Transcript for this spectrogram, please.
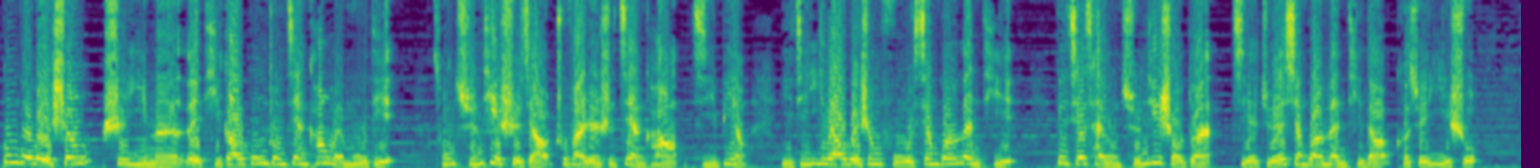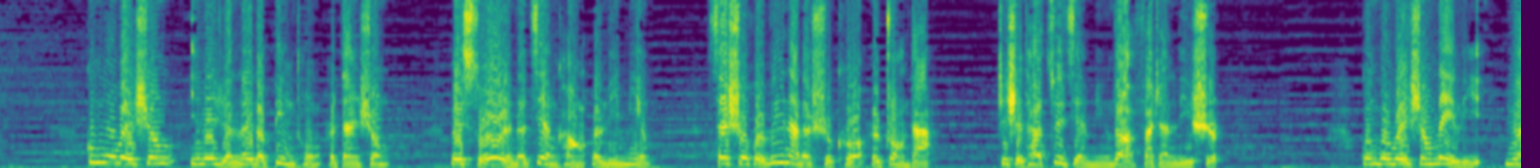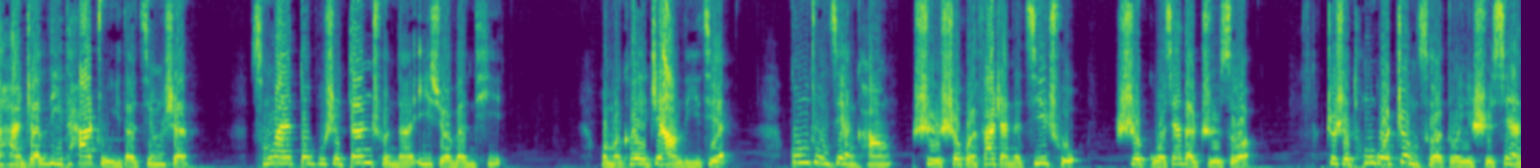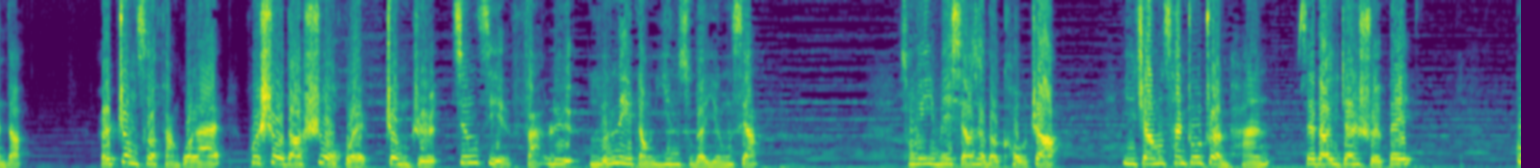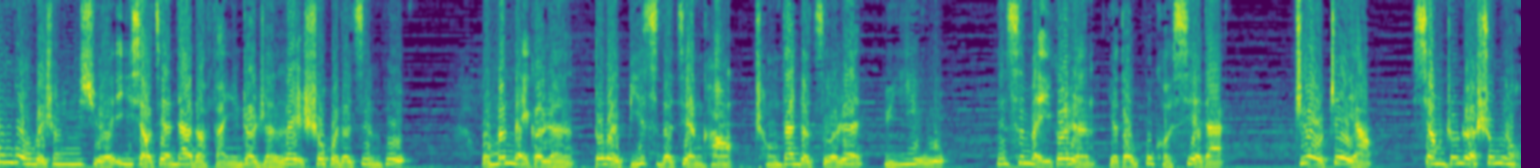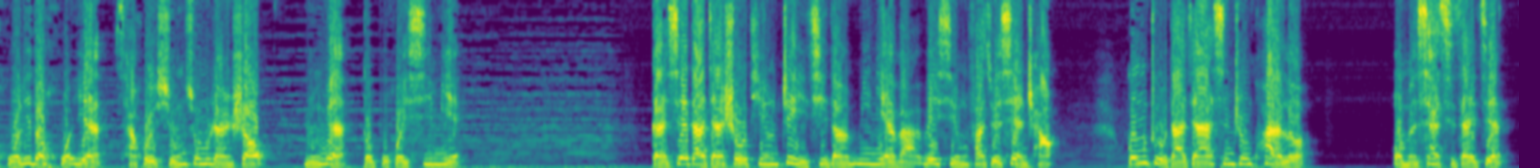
公共卫生是一门为提高公众健康为目的，从群体视角出发认识健康、疾病以及医疗卫生服务相关问题，并且采用群体手段解决相关问题的科学艺术。公共卫生因为人类的病痛而诞生，为所有人的健康而立命，在社会危难的时刻而壮大，这是它最简明的发展历史。公共卫生内里蕴含着利他主义的精神，从来都不是单纯的医学问题。我们可以这样理解：公众健康是社会发展的基础，是国家的职责，这是通过政策得以实现的。而政策反过来会受到社会、政治、经济、法律、伦理等因素的影响。从一枚小小的口罩，一张餐桌转盘。再到一盏水杯，公共卫生医学以小见大地反映着人类社会的进步。我们每个人都为彼此的健康承担着责任与义务，因此每一个人也都不可懈怠。只有这样，象征着生命活力的火焰才会熊熊燃烧，永远都不会熄灭。感谢大家收听这一期的密涅瓦微型发掘现场。恭祝大家新春快乐！我们下期再见。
